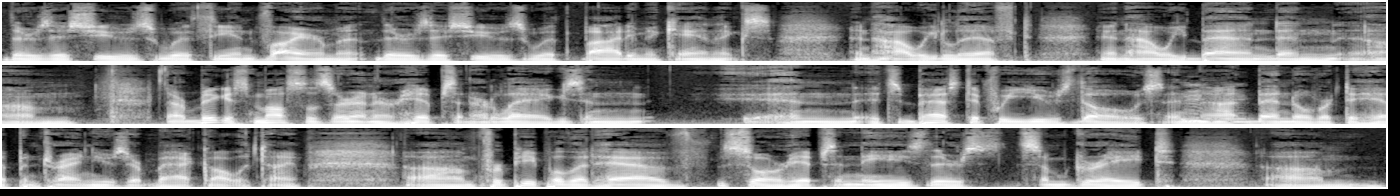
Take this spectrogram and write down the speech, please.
There's issues with the environment. There's issues with body mechanics and how we lift and how we bend. And um, our biggest muscles are in our hips and our legs. And and it's best if we use those and mm-hmm. not bend over to hip and try and use our back all the time. Um, for people that have sore hips and knees, there's some great um,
